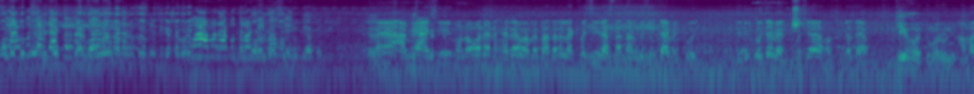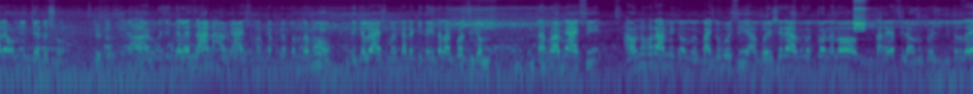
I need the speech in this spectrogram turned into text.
ফোন করছি আমি বলছি আমি ডাক্তার কাছে ঘরের যাই, লোক আমার আপনি জিজ্ঞাসা করেন। আমার আগতলা ঠিক আছে। মানুষ সত্যি আছে। হ্যাঁ, আমি আইসি মনে করেন হেরে আমি বাজারে লাগ পাইছি রাস্তাতে আমি বলছি যাবেন কই? দিদি কই যাবেন? হসপিটাল যাই কে হয় তোমার উনি? আমার জেডশো যেটা আমি বলছি তাহলে যান আমি আয়ুষ্মান কার্ড করতাম যাব দেখালে আয়ুষ্মান কার্ডের কিতা কিতা লাগবে জিগামো। তারপর আমি আইসি আউনের পরে আমি বাইকে বসি বসে আমি কত অন্যান্য দাঁড়াই ছিলাম। আমি কই ভিতরে যাই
